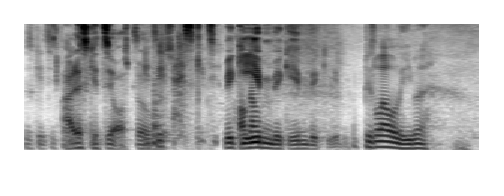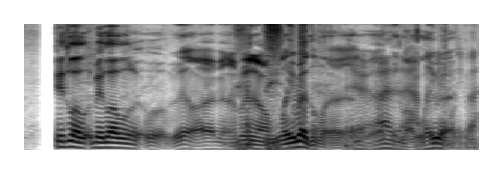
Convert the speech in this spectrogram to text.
Das geht sich noch. Alles geht sich aus bei geht uns. sich, es geht sich. Wir geben, wir geben, wir geben. Ein bisschen Liebe. Bisschen, bisschen, bisschen, Liebe.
